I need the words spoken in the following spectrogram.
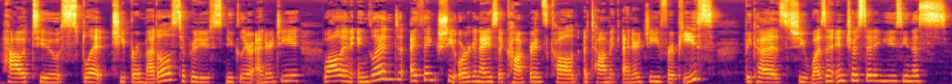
how to split cheaper metals to produce nuclear energy. While in England, I think she organized a conference called Atomic Energy for Peace because she wasn't interested in using this,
